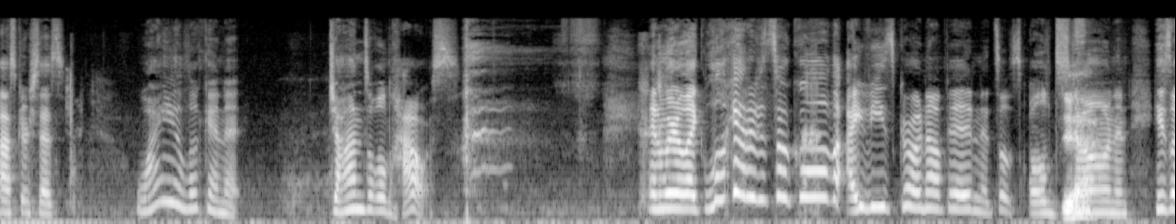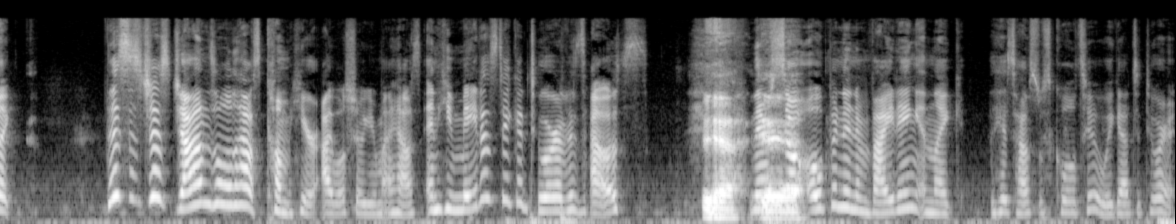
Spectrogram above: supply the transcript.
oscar says why are you looking at john's old house and we were like, look at it, it's so cool. The ivy's grown up in, it's this old stone. Yeah. And he's like, this is just John's old house. Come here, I will show you my house. And he made us take a tour of his house. Yeah. They're yeah, so yeah. open and inviting, and like his house was cool too. We got to tour it.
